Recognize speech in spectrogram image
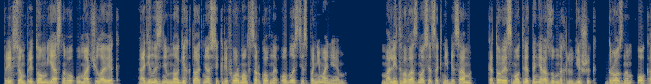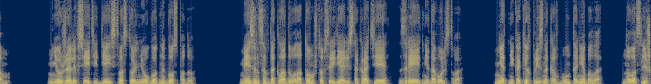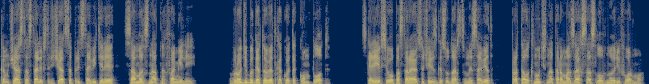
При всем при том ясного ума человек, один из немногих, кто отнесся к реформам в церковной области с пониманием. Молитвы возносятся к небесам, которые смотрят на неразумных людишек грозным оком. Неужели все эти действия столь неугодны Господу? Мезенцев докладывал о том, что в среде аристократии зреет недовольство. Нет, никаких признаков бунта не было, но вот слишком часто стали встречаться представители самых знатных фамилий. Вроде бы готовят какой-то комплот. Скорее всего, постараются через Государственный совет протолкнуть на тормозах сословную реформу.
